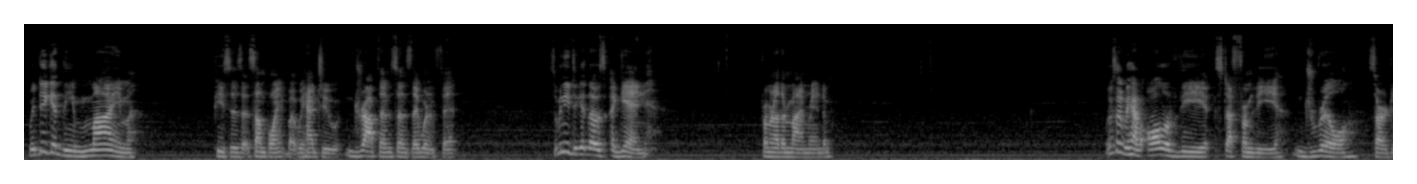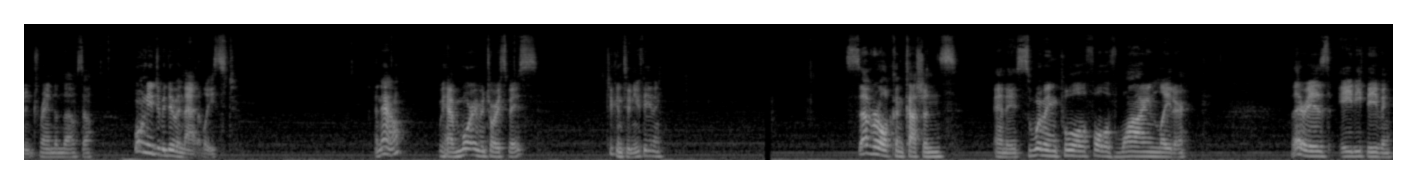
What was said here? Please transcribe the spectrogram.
we did get the mime pieces at some point, but we had to drop them since they wouldn't fit. So we need to get those again from another mime random. Looks like we have all of the stuff from the drill sergeant random though, so won't need to be doing that at least. And now we have more inventory space to continue thieving. Several concussions and a swimming pool full of wine later. There is 80 thieving.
